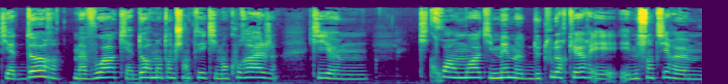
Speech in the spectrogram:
qui adorent ma voix, qui adorent m'entendre chanter, qui m'encouragent, qui, euh, qui croient en moi, qui m'aiment de tout leur cœur et, me sentir euh,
